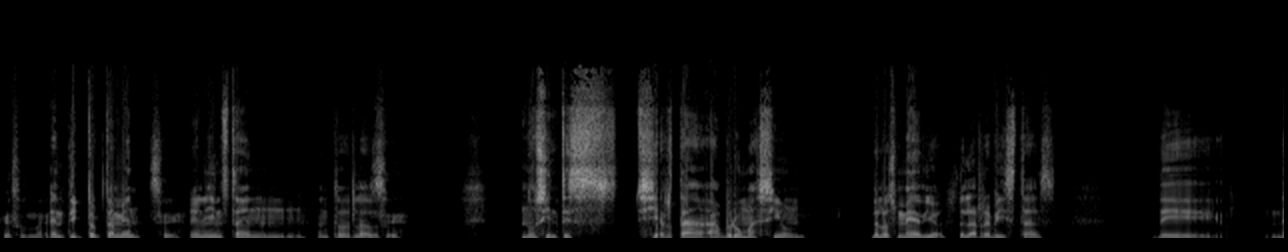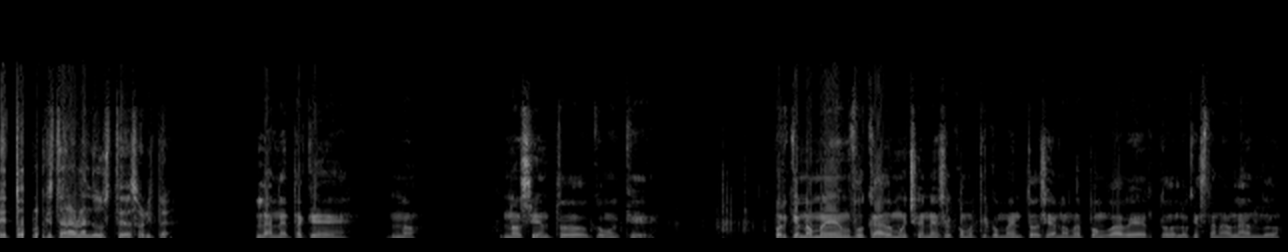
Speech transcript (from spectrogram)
Jesús Neri. En TikTok también. Sí, En Insta, en, en todos lados. sí. ¿No sientes cierta abrumación de los medios, de las revistas, de, de todo lo que están hablando de ustedes ahorita? La neta que no. No siento como que... Porque no me he enfocado mucho en eso, como te comento. O sea, no me pongo a ver todo lo que están hablando,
